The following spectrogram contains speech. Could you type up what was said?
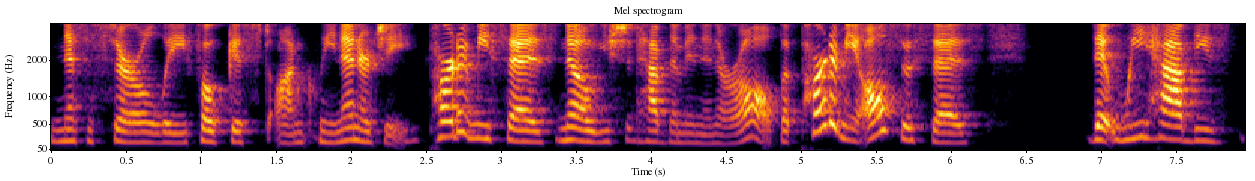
necessarily focused on clean energy? Part of me says no, you should have them in there all, but part of me also says that we have these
